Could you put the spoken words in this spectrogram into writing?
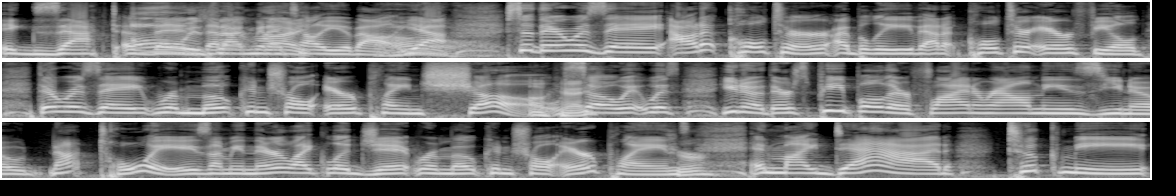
exact Oh, event is that, that I'm going right? to tell you about. Yeah. Oh. So there was a out at Coulter, I believe, out at Coulter Airfield, there was a remote control airplane show. Okay. So it was, you know, there's people, they're flying around these, you know, not toys. I mean, they're like legit remote control airplanes. Sure. And my dad took me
